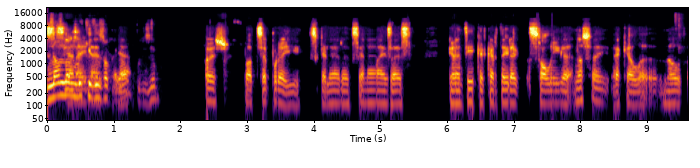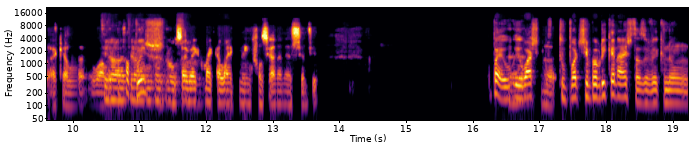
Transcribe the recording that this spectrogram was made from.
Não dando aí liquidez é- ao canal, por exemplo. Pois, pode ser por aí. Se calhar a cena é mais essa. Garantir que a carteira só liga, não sei, aquela node, aquela wallet. Tirar, Ah, tirar pois, Não sei bem como é que a Lightning funciona nesse sentido. Pá, eu, eu Eh, acho que não. tu podes sempre abrir canais, estás a ver que não,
